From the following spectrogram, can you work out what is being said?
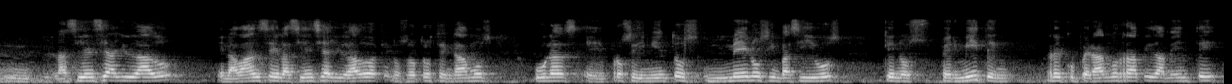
mm, la ciencia ha ayudado el avance de la ciencia ha ayudado a que nosotros tengamos unos eh, procedimientos menos invasivos que nos permiten recuperarnos rápidamente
